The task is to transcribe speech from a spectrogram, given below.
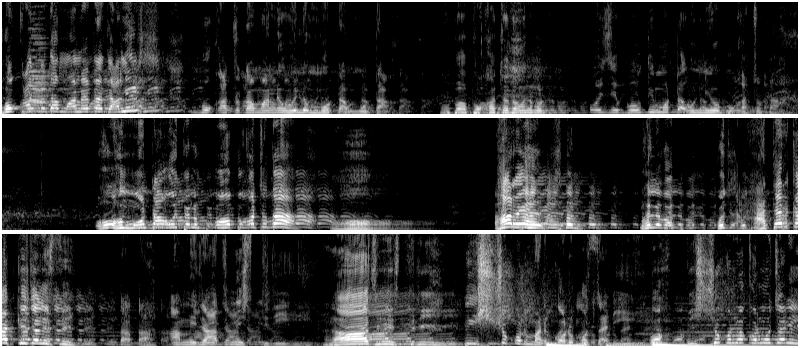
বোকা চোদা মানেটা জানিস? বোকা চোদা মানে হইল মোটা মোটা। ও বা বোকা চোদা মানে মোটা। ওই যে বৌদি মোটা উনিও বোকা চোদা ও মোটা ওই তাহলে ও বোকা চোদা ও আরে বলে হাতের কাজ কি জানিস তুই? দাদা আমি রাজমিস্ত্রি। রাজমিস্ত্রি। বিশ্বকর্মার কর্মচারী। বিশ্বকর্মা কর্মচারী?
